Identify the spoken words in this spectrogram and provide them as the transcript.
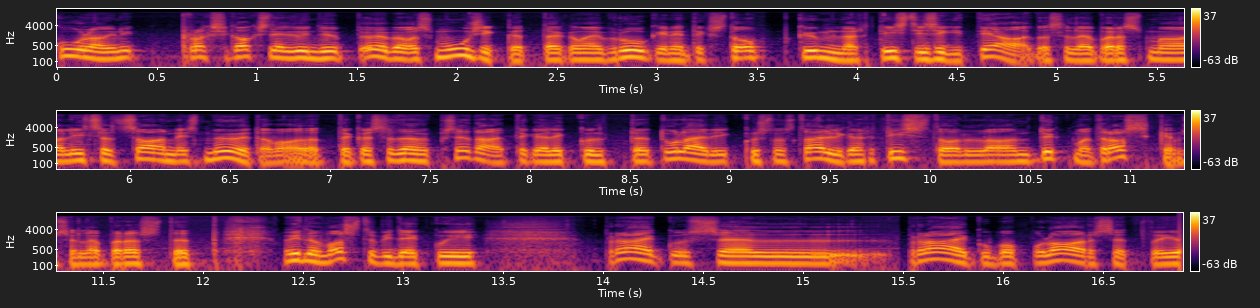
kuulan praktiliselt kakskümmend neli tundi ööpäevas muusikat, aga ma ei pruugi näiteks top kümne artisti isegi teada, sellepärast ma lihtsalt saan neist mööda vaadata, kas see tähendab seda, et tegelikult tulevikus nostalgiaartist olla on tükk maad raskem, sellepärast et või ütleme vastupidi, kui praegusel, praegu populaarset või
